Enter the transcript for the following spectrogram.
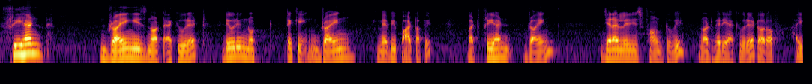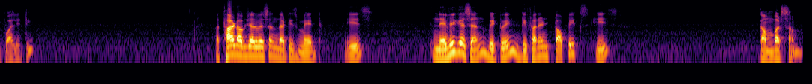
freehand drawing is not accurate during note taking drawing may be part of it, but freehand drawing generally is found to be not very accurate or of high quality. A third observation that is made is navigation between different topics is cumbersome.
